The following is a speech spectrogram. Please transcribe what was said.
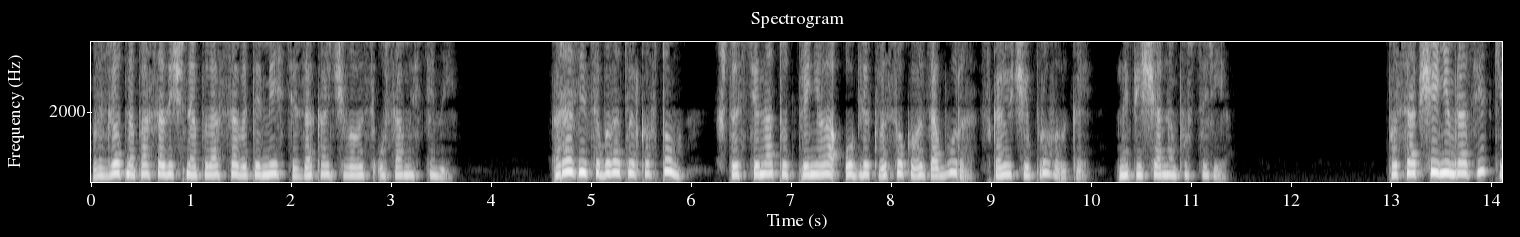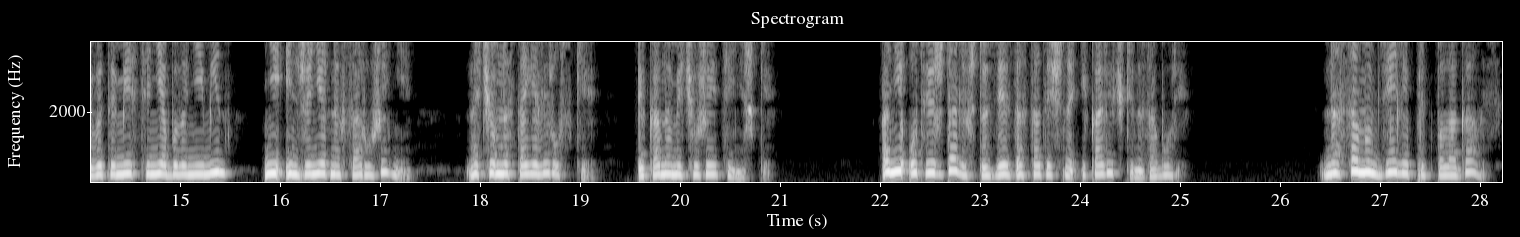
Взлетно-посадочная полоса в этом месте заканчивалась у самой стены. Разница была только в том, что стена тут приняла облик высокого забора с колючей проволокой на песчаном пустыре. По сообщениям разведки, в этом месте не было ни мин, ни инженерных сооружений, на чем настояли русские, экономя чужие денежки. Они утверждали, что здесь достаточно и колючки на заборе. На самом деле предполагалось,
